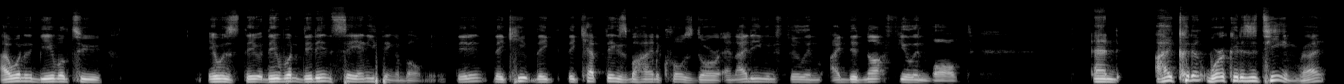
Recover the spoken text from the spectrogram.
I wouldn't be able to it was they they would they didn't say anything about me. They didn't they keep they they kept things behind a closed door and I didn't even feel in I did not feel involved. And I couldn't work it as a team, right?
